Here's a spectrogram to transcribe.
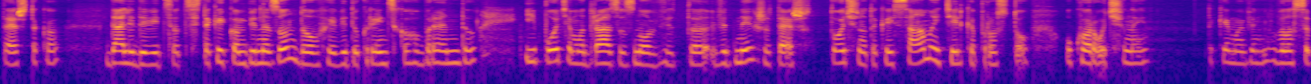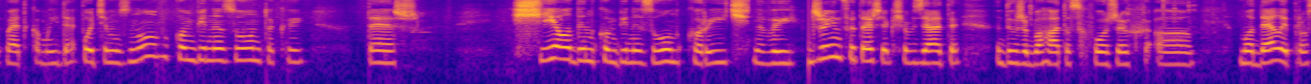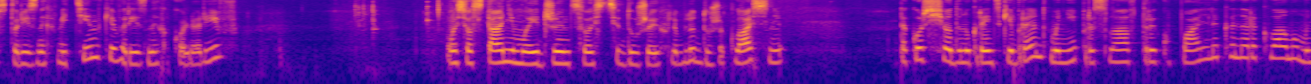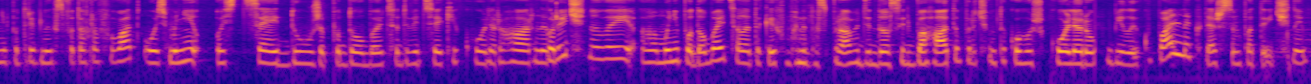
Теж така. Далі дивіться, ось такий комбінезон довгий від українського бренду. І потім одразу знов від, від них же теж точно такий самий, тільки просто укорочений. Такими він велосипедками йде. Потім знову комбінезон такий теж. Ще один комбінезон коричневий. Джинси теж, якщо взяти, дуже багато схожих моделей, просто різних відтінків, різних кольорів. Ось останні мої джинси, ось ці дуже їх люблю, дуже класні. Також ще один український бренд мені прислав три купальники на рекламу. Мені потрібно їх сфотографувати. Ось мені ось цей дуже подобається. Дивіться, який колір гарний. Коричневий мені подобається, але таких в мене насправді досить багато, причому такого ж кольору. Білий купальник теж симпатичний.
